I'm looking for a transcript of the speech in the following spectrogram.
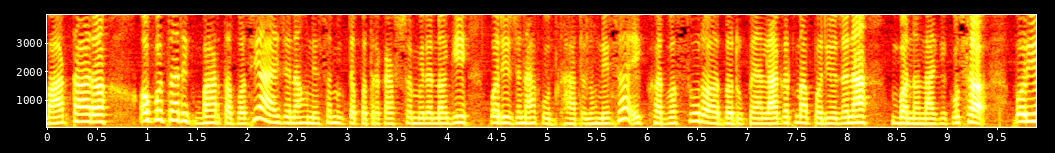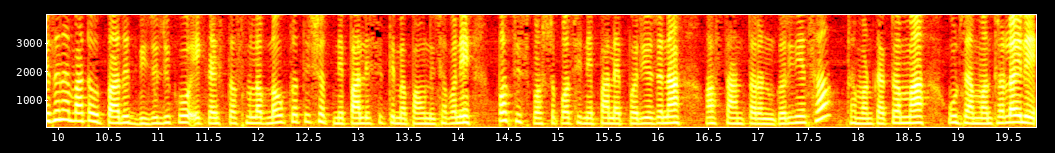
वार्ता र औपचारिक वार्तापछि आयोजना हुने संयुक्त पत्रकार सम्मेलन अघि परियोजनाको उद्घाटन हुनेछ। एक खर्ब सोह्र अर्ब रूपियाँ लागतमा परियोजना बन्न लागेको छ। परियोजनाबाट उत्पादित बिजुलीको एक्काइस दशमलव नौ प्रतिशत नेपालले सित्तैमा पाउनेछ भने पच्चीस वर्षपछि नेपाललाई परियोजना हस्तान्तरण गरिनेछ। भ्रमणका क्रममा ऊर्जा मन्त्रालयले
